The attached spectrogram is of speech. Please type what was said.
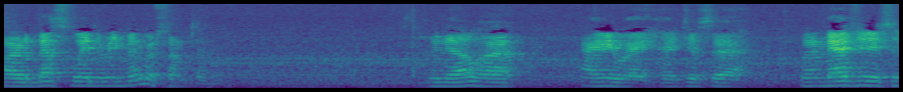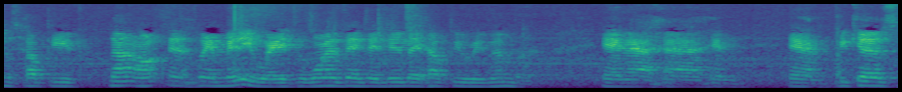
are the best way to remember something. You know, uh, anyway, I just, uh, imaginations help you, not in many ways, but one of the things they do, they help you remember. And, uh, uh, and, and because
